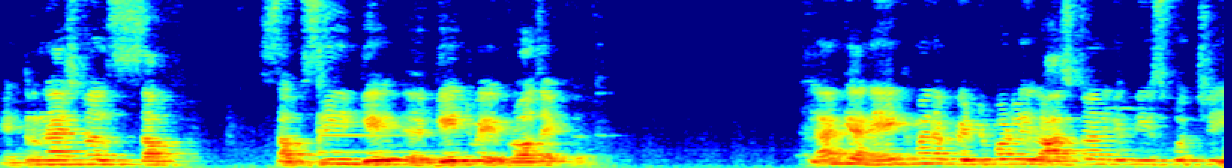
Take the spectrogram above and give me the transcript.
international sub subsidy gate gateway project ఇలాంటి అనేకమైన పెట్టుబడులు రాష్ట్రానికి తీసుకొచ్చి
